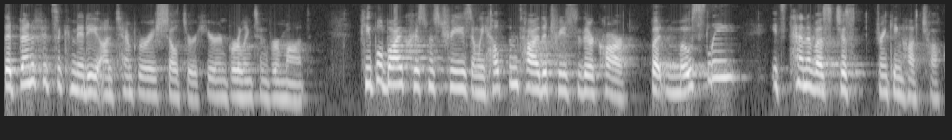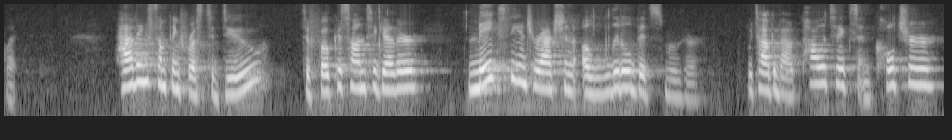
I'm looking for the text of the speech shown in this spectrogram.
that benefits a committee on temporary shelter here in Burlington, Vermont. People buy Christmas trees and we help them tie the trees to their car, but mostly it's 10 of us just drinking hot chocolate. Having something for us to do, to focus on together, makes the interaction a little bit smoother. We talk about politics and culture.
